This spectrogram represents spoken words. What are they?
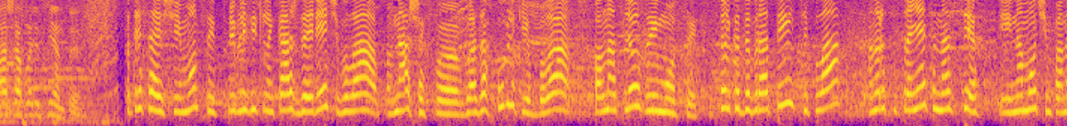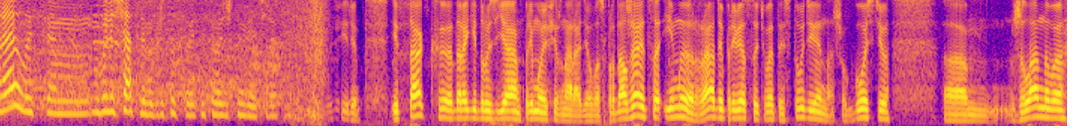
Ваши аплодисменты. Потрясающие эмоции. Приблизительно каждая речь была в наших в глазах публики была полна слез и эмоций. Столько доброты, тепла, оно распространяется на всех. И нам очень понравилось. Эм, мы были счастливы присутствовать на сегодняшнем вечере. В эфире. Итак, дорогие друзья, прямой эфир на радио у вас продолжается, и мы рады приветствовать в этой студии нашу гостью, желанного,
